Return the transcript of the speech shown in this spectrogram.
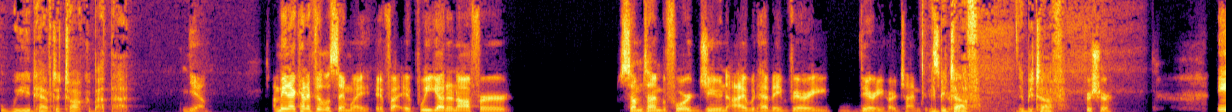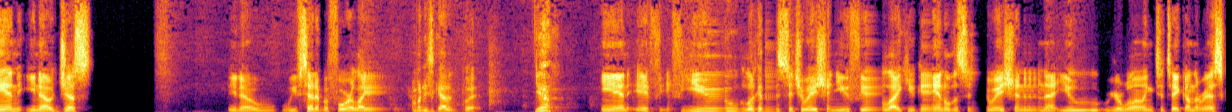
we'd have to talk about that. Yeah, I mean, I kind of feel the same way. If I, if we got an offer sometime before June, I would have a very, very hard time. It'd be tough. It'd be tough for sure. And you know, just you know, we've said it before. Like somebody's got to do it. Yeah. And if if you look at the situation, you feel like you can handle the situation and that you you're willing to take on the risk,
